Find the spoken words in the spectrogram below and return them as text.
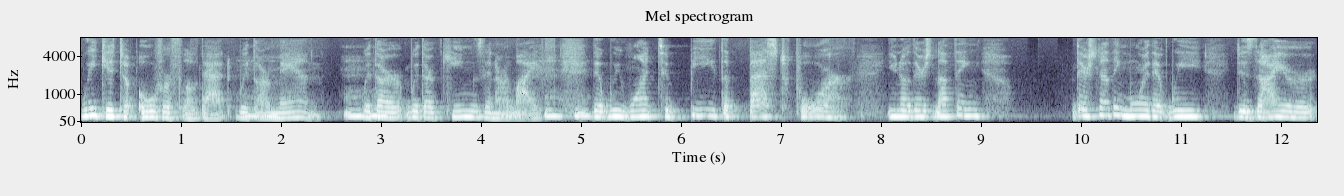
we get to overflow that with our man. With mm-hmm. our with our kings in our life mm-hmm. that we want to be the best for. You know, there's nothing there's nothing more that we desire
